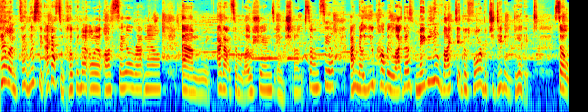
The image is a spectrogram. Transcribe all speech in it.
Tell him, say, listen, I got some coconut oil on sale right now. Um, I got some lotions and chunks on sale. I know you probably like those. Maybe you liked it before, but you didn't get it. So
